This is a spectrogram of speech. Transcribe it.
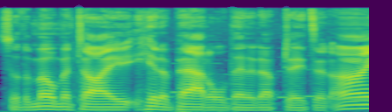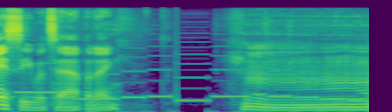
So the moment I hit a battle, then it updates it. I see what's happening. Hmm.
